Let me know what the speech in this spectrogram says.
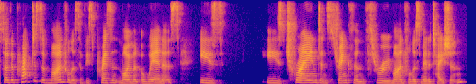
so the practice of mindfulness, of this present moment awareness, is, is trained and strengthened through mindfulness meditation,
